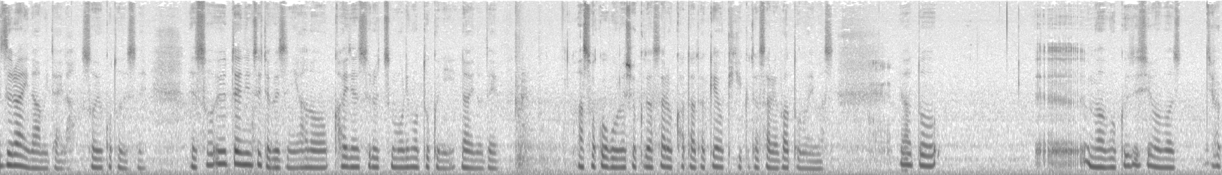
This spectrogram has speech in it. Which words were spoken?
づらいなみたいなそういうことですね。でそういう点については別にあの改善するつもりも特にないので、まあ、そこをご了承くださる方だけお聞きくださればと思います。であと、えーまあ僕自身はまあ若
